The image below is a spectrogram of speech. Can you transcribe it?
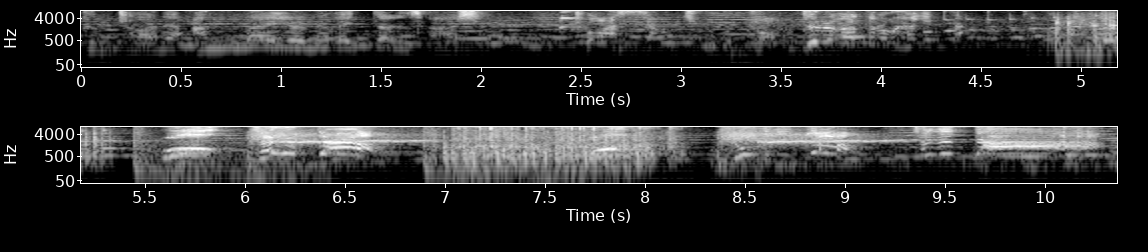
그럼 저 안에 악마의 열매가 있다는 사실 좋았어 지금부터 들어가도록 하겠다 오! 찾았다! 어? 여기 있다! 찾았다!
